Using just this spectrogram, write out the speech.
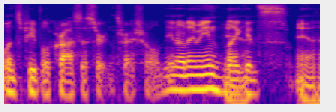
once people cross a certain threshold, you know what I mean. Like it's Yeah,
